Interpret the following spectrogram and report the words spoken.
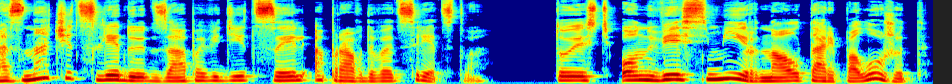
а значит, следует заповеди, цель оправдывает средства. То есть он весь мир на алтарь положит,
